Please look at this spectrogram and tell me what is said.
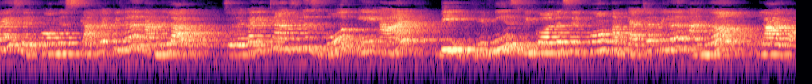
है? Silkworm is caterpillar and larva. So the correct answer is both A and B. It means we call the silkworm a caterpillar and a larva.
